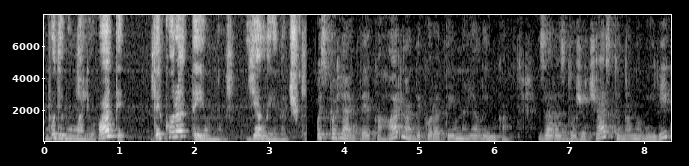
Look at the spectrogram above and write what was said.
будемо малювати декоративну ялиночку. Ось погляньте, яка гарна декоративна ялинка. Зараз дуже часто на Новий рік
